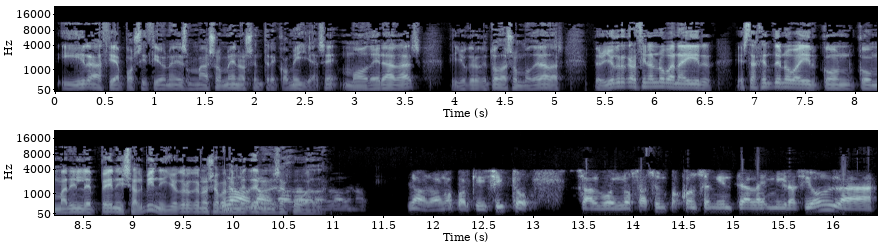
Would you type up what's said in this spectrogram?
ir hacia posiciones más o menos, entre comillas, ¿eh? moderadas, que yo creo que todas son moderadas, pero yo creo que al final no van a ir, esta gente no va a ir con, con Marine Le Pen y Salvini, yo creo que no se van a meter en esa jugada. No, no, no, porque insisto, salvo en los asuntos concernientes a la inmigración, la,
